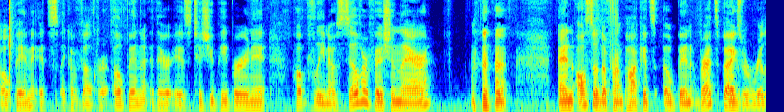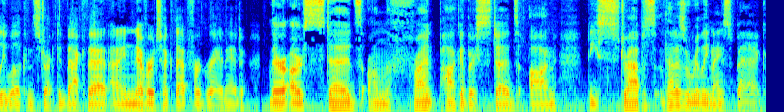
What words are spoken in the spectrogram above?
open. It's like a Velcro open. There is tissue paper in it. Hopefully no silverfish in there. and also the front pockets open. Bratz bags were really well constructed back then and I never took that for granted. There are studs on the front pocket. There's studs on the straps. That is a really nice bag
